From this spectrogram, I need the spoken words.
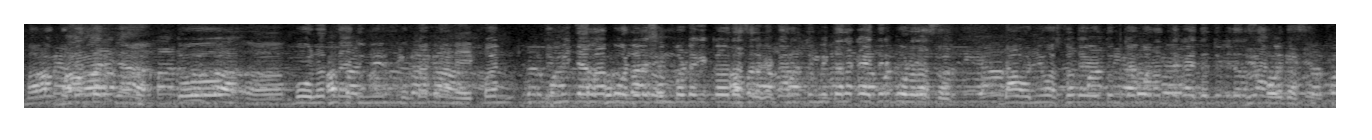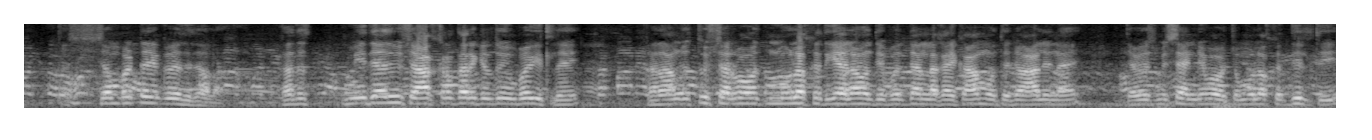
तो बोलत नाही तुम्ही मोठा प्राणी आहे पण तुम्ही त्याला बोलायला शंभर टक्के कळत असाल का? कारण तुम्ही त्याला काहीतरी बोलत असाल. डावणी वाजतो त्यावेळी तुमच्या मनात काहीतरी तुम्ही त्याला सांगत असाल. तर शंभर टक्के कळते त्याला. कारण मी त्या दिवशी अकरा तारखेला तुम्ही बघितलंय. कारण आमच्या तुषार भाऊ मुलाखत घ्यायला होते पण त्यांना काही काम होते आले नाही. त्यावेळेस मी सँडी भाऊची मुलाखत दिली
